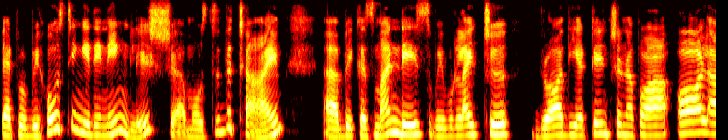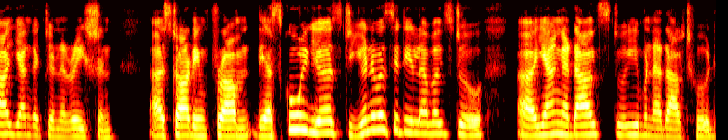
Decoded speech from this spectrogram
that will be hosting it in English uh, most of the time uh, because Mondays we would like to draw the attention of our, all our younger generation, uh, starting from their school years to university levels to young adults to even adulthood,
